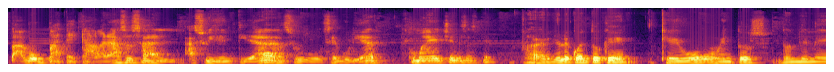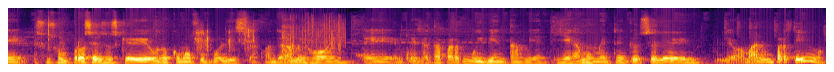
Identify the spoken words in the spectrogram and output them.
pago patecabrazos al, a su identidad, a su seguridad? ¿Cómo ha hecho en ese aspecto? A ver, yo le cuento que, que hubo momentos donde me... Esos son procesos que vive uno como futbolista. Cuando era muy joven, eh, empecé a tapar muy bien también. Y llega un momento en que a usted le, le va mal un partido.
